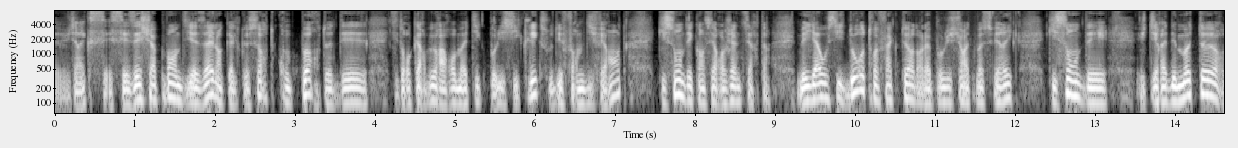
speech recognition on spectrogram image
je dirais que ces échappements diesel, en quelque sorte, comportent des hydrocarbures aromatiques polycycliques sous des formes différentes, qui sont des cancérogènes certains. Mais il y a aussi d'autres facteurs dans la pollution atmosphérique qui sont des, je dirais, des moteurs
